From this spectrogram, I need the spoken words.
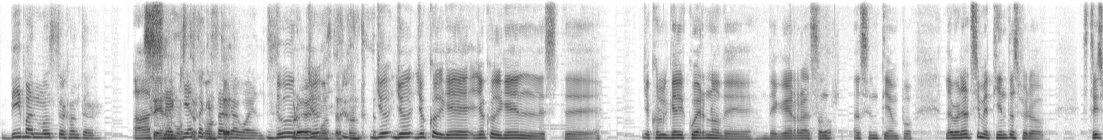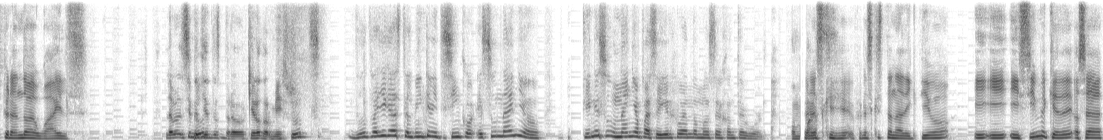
vivan Monster Hunter. Ah, Sí. sí. De aquí Monster hasta que salga Wilds. Dude, yo, Monster Hunter. yo, yo, yo colgué, yo colgué el este. Yo colgué el cuerno de, de guerra hace un, hace un tiempo. La verdad sí me tientas, pero estoy esperando a Wilds. La verdad sí me Dude. entiendes, pero quiero dormir. Dude, dude, va a llegar hasta el 2025. Es un año. Tienes un año para seguir jugando Monster Hunter World. O Pero es que, pero es que es tan adictivo. Y, y, y sí me quedé, o sea,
